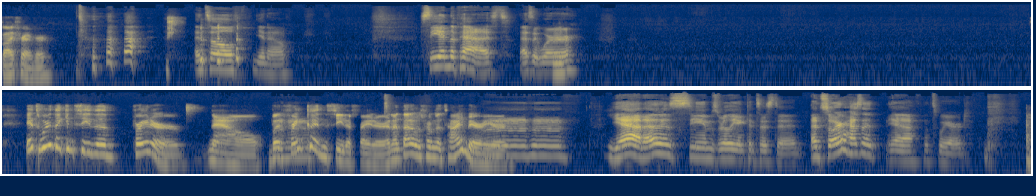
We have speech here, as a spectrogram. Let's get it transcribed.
Bye forever. until, you know. See in the past, as it were. It's weird they can see the freighter now, but Frank Mhm. couldn't see the freighter, and I thought it was from the time barrier. hmm Yeah, that is, seems really inconsistent. And Sawyer hasn't. Yeah, that's weird. Uh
